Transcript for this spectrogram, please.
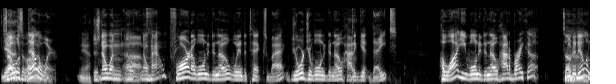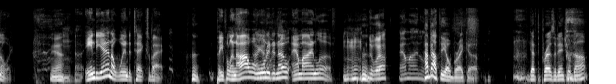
Yeah, so that's was a lot of them. Delaware. Yeah. Does no one know, Uh, know how? Florida wanted to know when to text back. Georgia wanted to know how to get dates. Hawaii wanted to know how to break up. So did Mhm. Illinois. Yeah. Uh, Indiana when to text back. People in Iowa wanted to know, am I in love? well, am I in How about the old breakup? Got the presidential dump?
